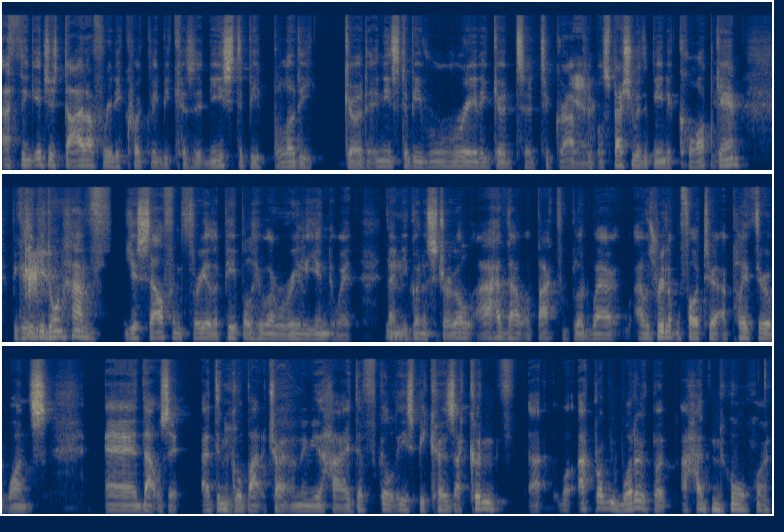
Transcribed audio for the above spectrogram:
I think it just died off really quickly because it needs to be bloody good. It needs to be really good to to grab Yeah. people, especially with it being a co-op game. Because if you don't have yourself and three other people who are really into it, then Mm. you're going to struggle. I had that with Back 4 Blood, where I was really looking forward to it. I played through it once, and that was it. I didn't go back to try it on any of the higher difficulties because I couldn't. I, well, I probably would have, but I had no one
